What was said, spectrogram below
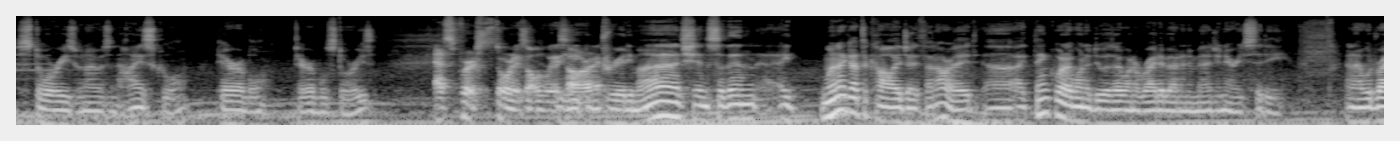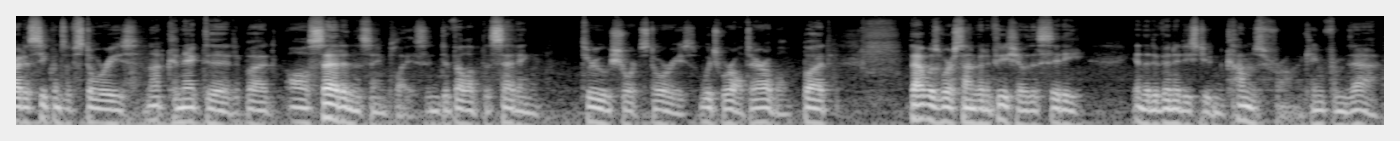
stories when I was in high school. Terrible, terrible stories. As first stories always are, right? Pretty much. And so then, I, when I got to college, I thought, all right, uh, I think what I want to do is I want to write about an imaginary city. And I would write a sequence of stories, not connected, but all set in the same place, and develop the setting through short stories, which were all terrible. But that was where San Veneficio, the city in the Divinity Student, comes from. It came from that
